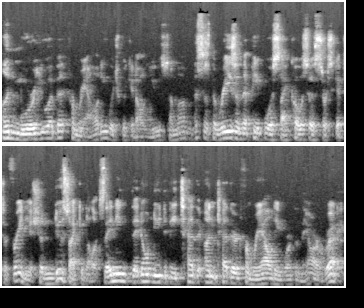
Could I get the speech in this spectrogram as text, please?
unmoor you a bit from reality, which we could all use some of. This is the reason that people with psychosis or schizophrenia shouldn't do psychedelics. They need they don't need to be tethered, untethered from reality more than they are already.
